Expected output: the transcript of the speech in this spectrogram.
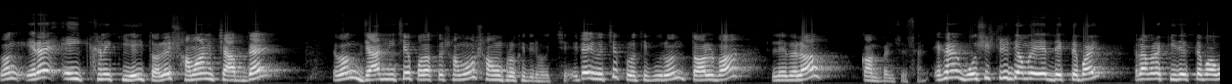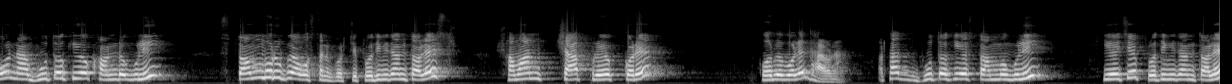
এবং এরা এইখানে কি? এই তলে সমান চাপ দেয় এবং যার নিচে পদার্থ সমূহ সমপ্রকৃতির হচ্ছে। এটাই হচ্ছে প্রতিপূরণ, তল বা লেভেল অফ কম্পেনসেশন এখানে বৈশিষ্ট্য যদি আমরা এর দেখতে পাই, তাহলে আমরা কি দেখতে পাবো? না, ভূতকীয় খণ্ডগুলি স্তম্ভরূপে অবস্থান করছে। প্রতিবিধান তলে সমান চাপ প্রয়োগ করে, করবে বলে ধারণা। অর্থাৎ ভূতকীয় স্তম্ভগুলি কী হয়েছে? প্রতিবিধান তলে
